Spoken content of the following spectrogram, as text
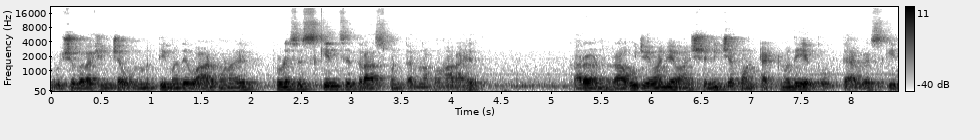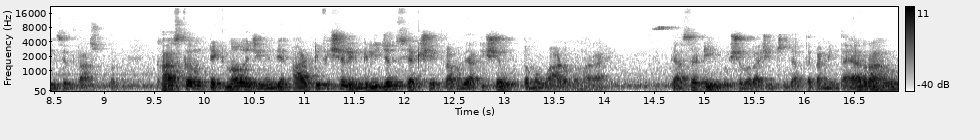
वृषभराशींच्या उन्नतीमध्ये वाढ होणार आहे. थोडेसे स्किनचे त्रास पण त्यांना होणार आहेत. कारण राहू जेव्हा जेव्हा शनीच्या कॉन्टॅक्टमध्ये येतो त्यावेळेस स्किनचे त्रास होतात. खास करून टेक्नॉलॉजी म्हणजे आर्टिफिशियल इंटेलिजन्स या क्षेत्रामध्ये अतिशय उत्तम वाढ होणार आहे. त्यासाठी वृषभ राशीच्या जातकांनी तयार राहावं.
